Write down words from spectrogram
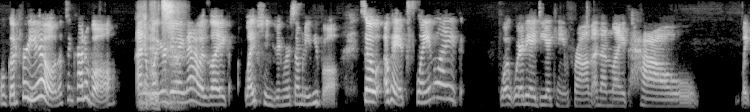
well good for you that's incredible and it's, what you're doing now is like life changing for so many people so okay explain like what where the idea came from and then like how like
